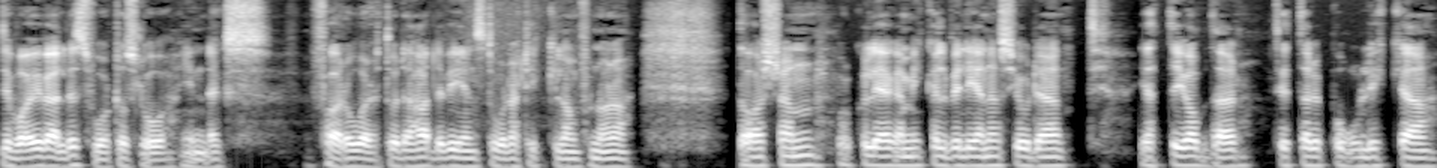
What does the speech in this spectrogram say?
Det var ju väldigt svårt att slå index förra året och det hade vi en stor artikel om för några dagar sedan. Vår kollega Mikael Wilenius gjorde ett jättejobb där, tittade på olika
